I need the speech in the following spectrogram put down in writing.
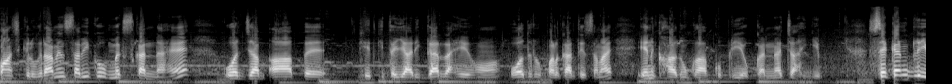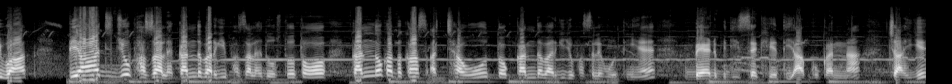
पाँच किलोग्राम इन सभी को मिक्स करना है और जब आप खेत की तैयारी कर रहे हों, पौधरोपण करते समय इन खादों का आपको प्रयोग करना चाहिए। सेकेंडरी बात, प्याज जो फ़सल है, कंद वर्गी फ़सल है दोस्तों तो कंदों का विकास अच्छा हो तो कंद वर्गी जो फ़सलें होती हैं, बेड विधि से खेती आपको करना चाहिए।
